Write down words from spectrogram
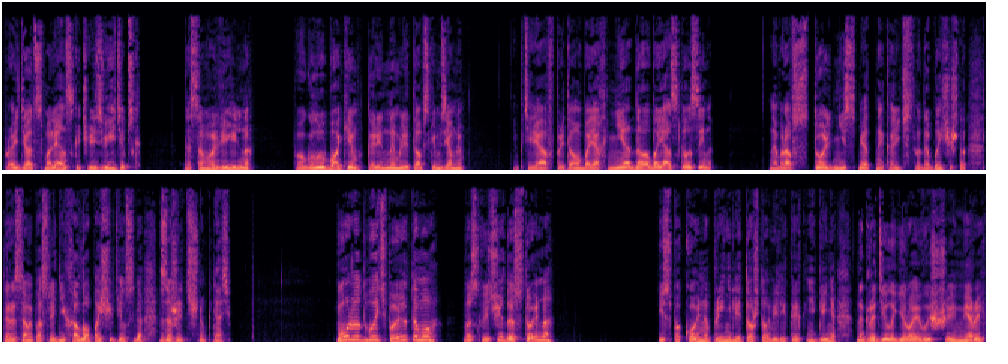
пройдя от Смоленска через Витебск до самого Вильна, по глубоким коренным литовским землям, не потеряв при том в боях ни одного боярского сына, набрав столь несметное количество добычи, что даже самый последний холоп ощутил себя зажиточным князем. Может быть, поэтому москвичи достойно и спокойно приняли то, что великая княгиня наградила героя высшей меры,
